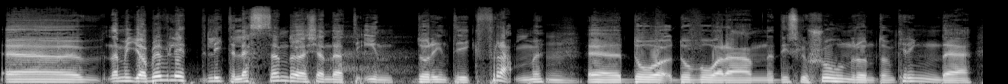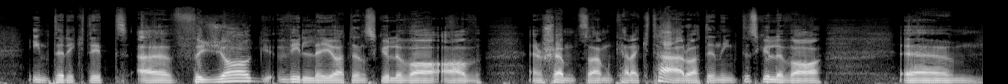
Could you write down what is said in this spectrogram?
Eh, nej men jag blev lite, lite ledsen då jag kände att det, in, då det inte gick fram. Mm. Eh, då, då våran diskussion runt omkring det inte riktigt, eh, för jag ville ju att den skulle vara av en skämtsam karaktär och att den inte skulle vara ehm,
